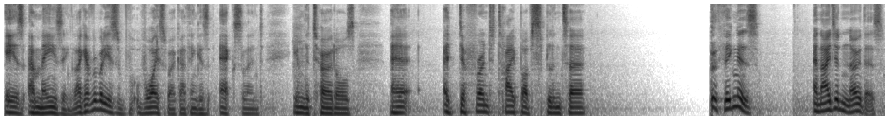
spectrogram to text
is amazing. Like, everybody's voice work, I think, is excellent. Even the Turtles, a different type of Splinter. The thing is, and I didn't know this,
